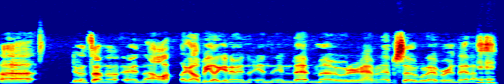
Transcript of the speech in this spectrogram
uh doing something and I'll like I'll be like you know in in in that mode or have an episode whatever and then I, Mhm.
